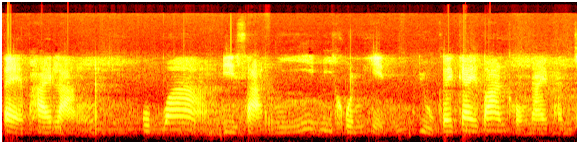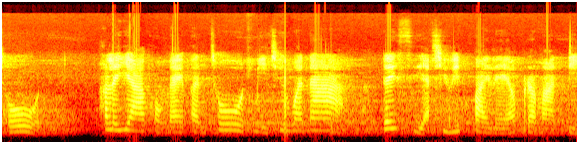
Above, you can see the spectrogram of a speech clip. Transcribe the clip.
แต่ภายหลังพบว่าปีศาจนี้มีคนเห็นอยู่ใกล้ ๆ บ้านของนายพันโชตภรรยาของนายพันโชตมีชื่อว่านาคได้เสียชีวิตไปแล้วประมาณปี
